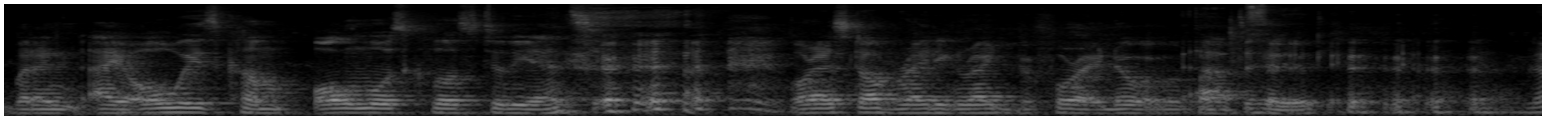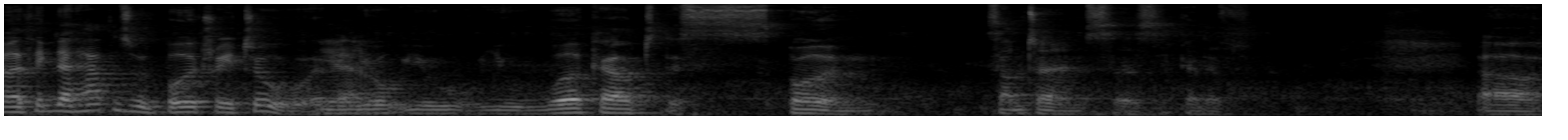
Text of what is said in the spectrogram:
But I, I always come almost close to the answer, or I stop writing right before I know I'm about Absolutely. to hit it. yeah. No, I think that happens with poetry too. I Yeah. mean, you, you, you work out this poem sometimes as a kind of uh,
